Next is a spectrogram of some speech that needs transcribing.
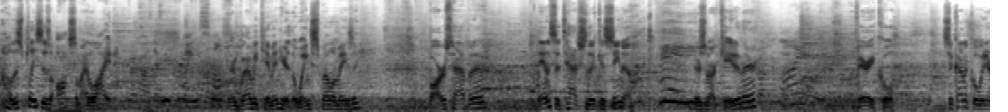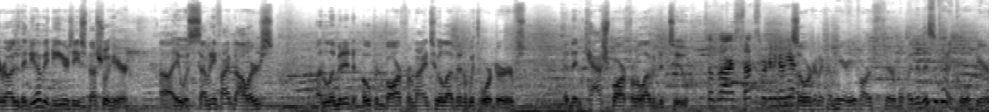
Oh, this place is awesome. I lied. Oh my god, their wings smell I'm glad we came in here. The wings smell amazing. Bars happening. And it's attached to the casino. There's an arcade in there. Very cool. So kind of cool. We didn't realize that they do have a New Year's Eve special here. Uh, it was $75, unlimited open bar from 9 to 11 with hors d'oeuvres. and then cash bar from 11 to 2. So if ours sucks, we're gonna go here. So we're gonna come here if ours is terrible. And then this is kind of cool here.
